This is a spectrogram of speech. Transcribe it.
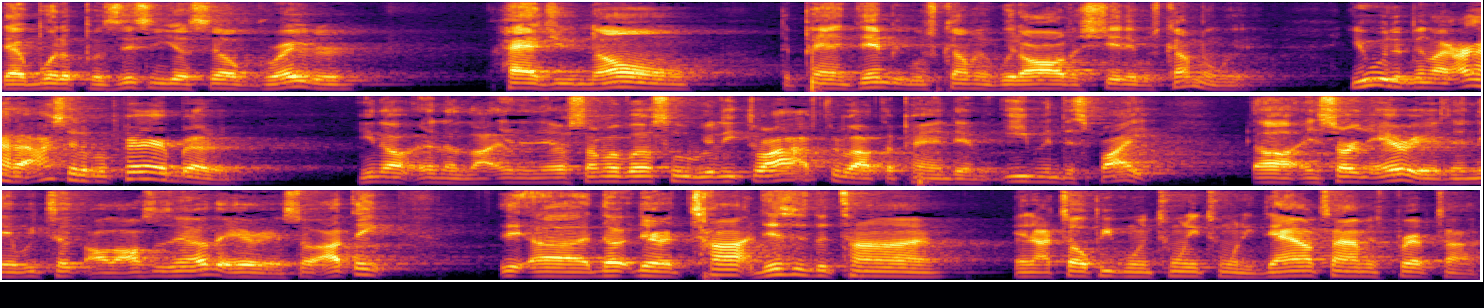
that would have positioned yourself greater had you known the pandemic was coming with all the shit it was coming with you would have been like, I got, I should have prepared better. You know, and a lot, and there are some of us who really thrived throughout the pandemic, even despite uh, in certain areas, and then we took our losses in other areas. So I think uh, there, there are time. This is the time, and I told people in 2020, downtime is prep time.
